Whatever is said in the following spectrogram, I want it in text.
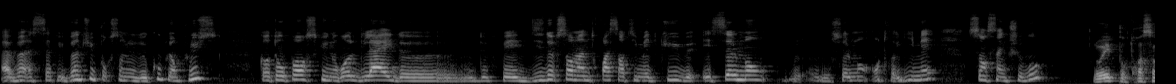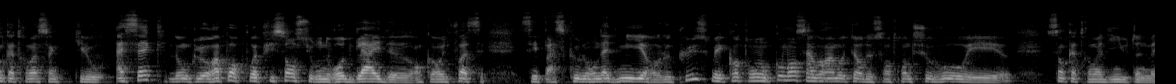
À 20 ça fait 28% de couple en plus. Quand on pense qu'une road glide euh, fait 1923 cm3 et seulement, le seulement entre guillemets, 105 chevaux, Oui, pour 385 kg à sec. Donc le rapport poids-puissance sur une road glide, euh, encore une fois, c'est- pas ce que l'on admire le plus. Mais quand on commence à avoir un moteur de 130 chevaux et euh, 190 Nm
